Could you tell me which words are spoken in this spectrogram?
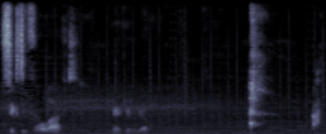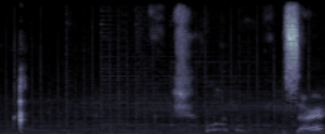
Sixty-four left. Okay, here we go. what the? Sir,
